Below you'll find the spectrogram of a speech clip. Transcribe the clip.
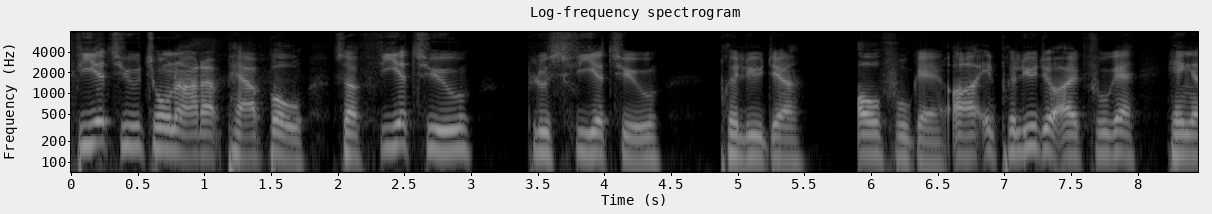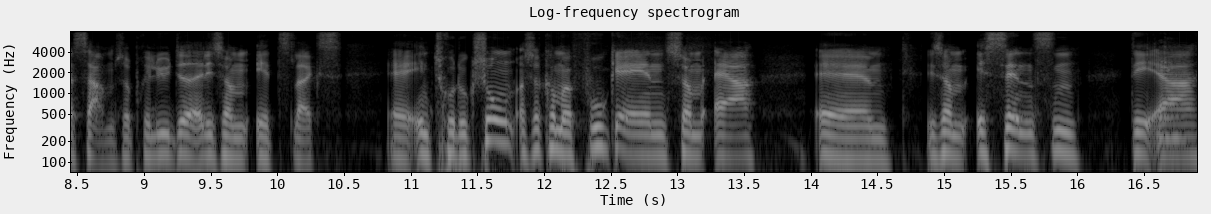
24 tonearter per bog. Så 24 plus 24 preludier og fuga. Og et preludie og et fuga hænger sammen. Så preludiet er ligesom et slags øh, introduktion, og så kommer fugaen, som er øh, ligesom essensen. Det Ja. er...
